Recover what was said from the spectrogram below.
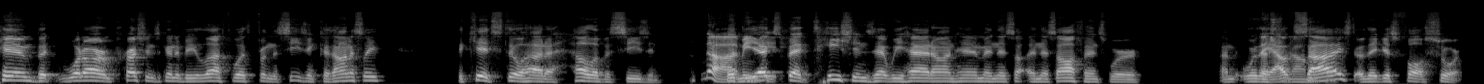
him, but what our impressions going to be left with from the season? Because honestly, the kid still had a hell of a season. No, but I mean the expectations that we had on him and this in this offense were, I mean, were they outsized or they just fall short?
